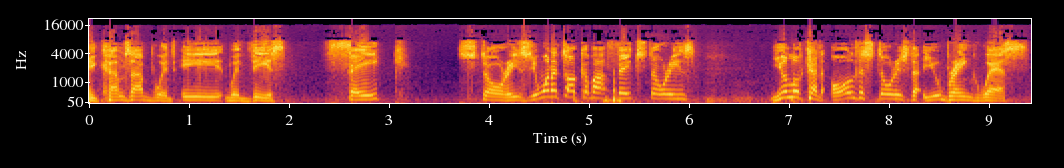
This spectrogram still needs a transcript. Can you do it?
He comes up with e- with these fake stories. You want to talk about fake stories? You look at all the stories that you bring, Wes.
